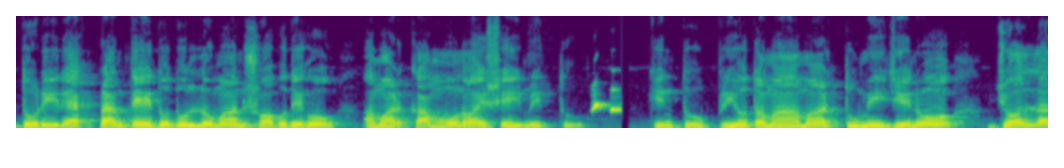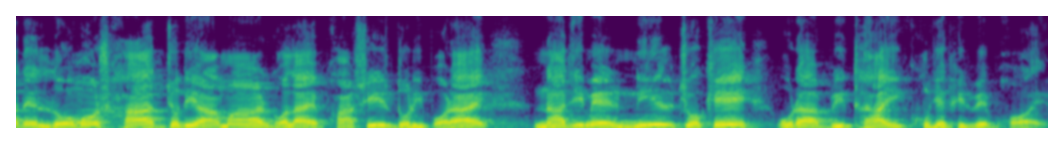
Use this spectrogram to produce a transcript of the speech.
দড়ির এক প্রান্তে দোদুল্যমান শবদেহ, আমার কাম্য নয় সেই মৃত্যু। কিন্তু প্রিয়তমা আমার, তুমি যেন জল্লাদের লোমস হাত যদি আমার গলায় ফাঁসির দড়ি পড়ায় নাজিমের নীল চোখে ওরা বৃথাই খুঁজে ফিরবে ভয়।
